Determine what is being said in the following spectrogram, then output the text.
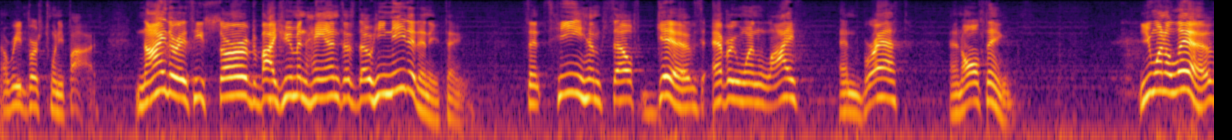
Now read verse 25. Neither is he served by human hands as though he needed anything, since he himself gives everyone life and breath and all things. You want to live,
